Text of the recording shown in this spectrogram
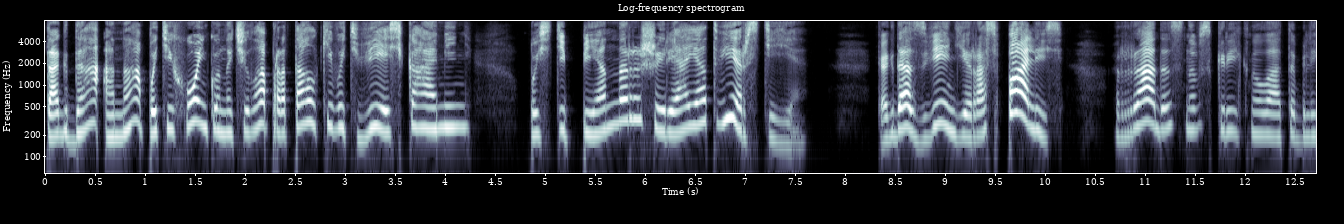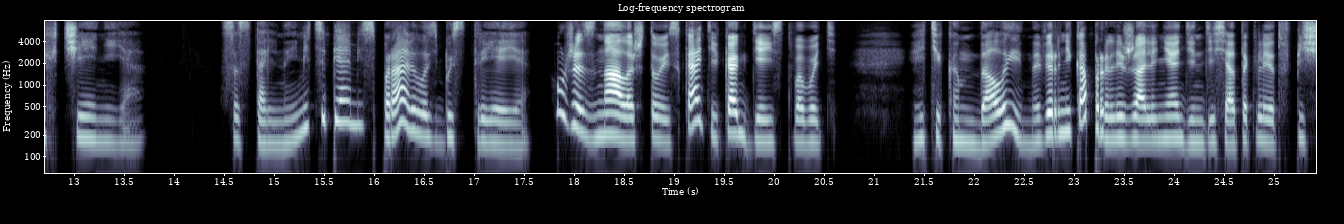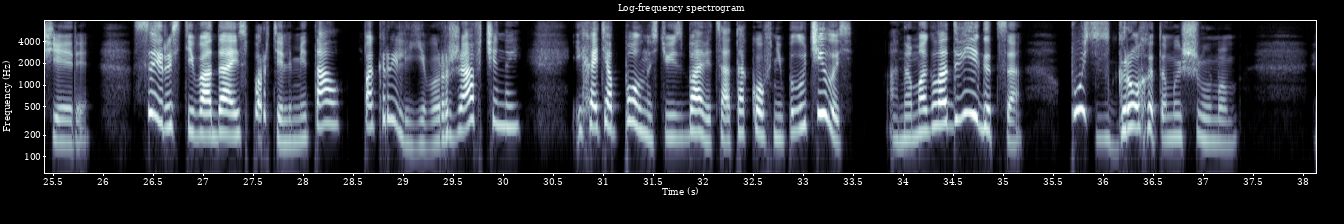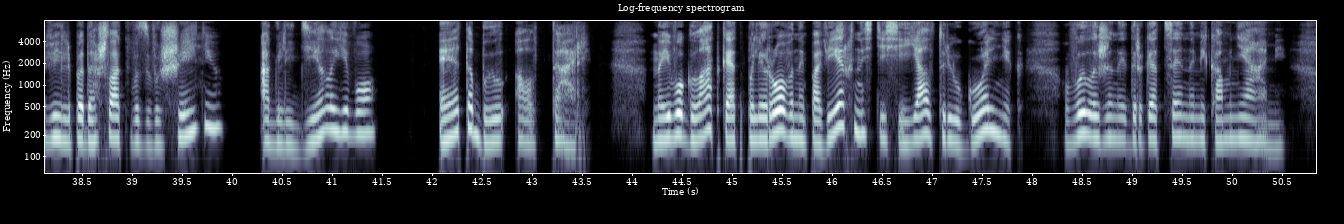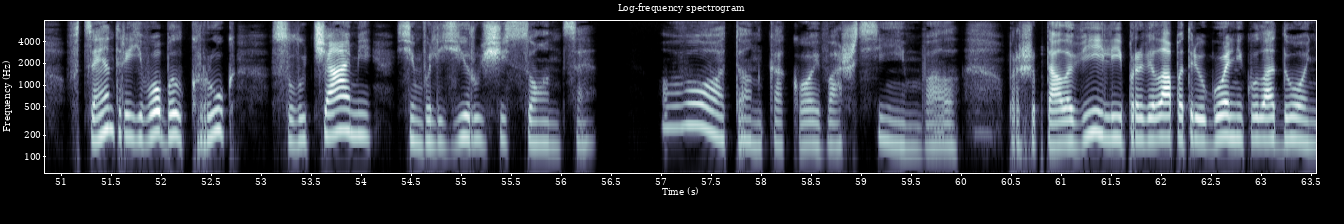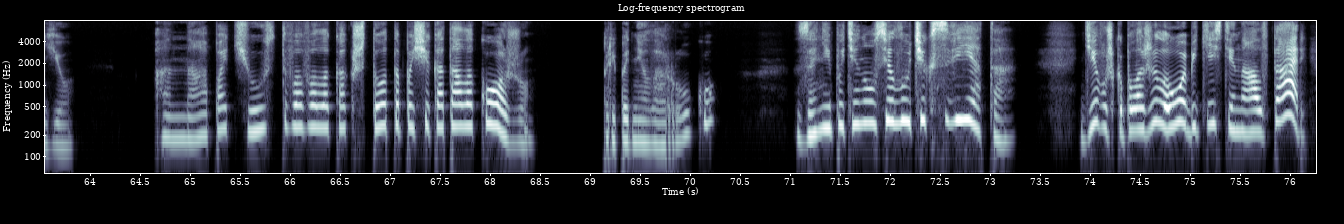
Тогда она потихоньку начала проталкивать весь камень, постепенно расширяя отверстие. Когда звенья распались, радостно вскрикнула от облегчения. С остальными цепями справилась быстрее, уже знала, что искать и как действовать. Эти кандалы наверняка пролежали не один десяток лет в пещере. Сырость и вода испортили металл, покрыли его ржавчиной, и хотя полностью избавиться от оков не получилось, она могла двигаться, пусть с грохотом и шумом. Вилли подошла к возвышению, оглядела его. Это был алтарь. На его гладкой отполированной поверхности сиял треугольник, выложенный драгоценными камнями. В центре его был круг с лучами, символизирующий солнце. «Вот он какой ваш символ!» — прошептала Вилли и провела по треугольнику ладонью. Она почувствовала, как что-то пощекотало кожу. Приподняла руку. За ней потянулся лучик света. Девушка положила обе кисти на алтарь,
